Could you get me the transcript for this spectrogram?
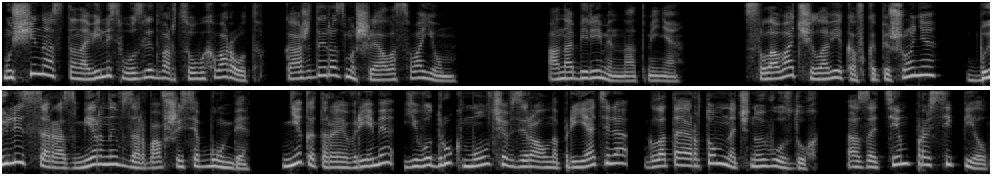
Мужчины остановились возле дворцовых ворот. Каждый размышлял о своем. Она беременна от меня. Слова человека в капюшоне были соразмерны взорвавшейся бомбе. Некоторое время его друг молча взирал на приятеля, глотая ртом ночной воздух, а затем просипел:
